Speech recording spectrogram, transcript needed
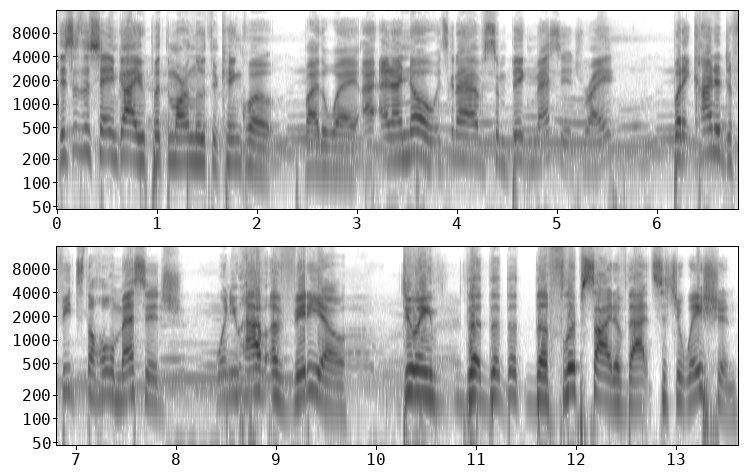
This is the same guy who put the Martin Luther King quote, by the way. I, and I know it's going to have some big message, right? But it kind of defeats the whole message when you have a video doing the, the, the, the flip side of that situation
